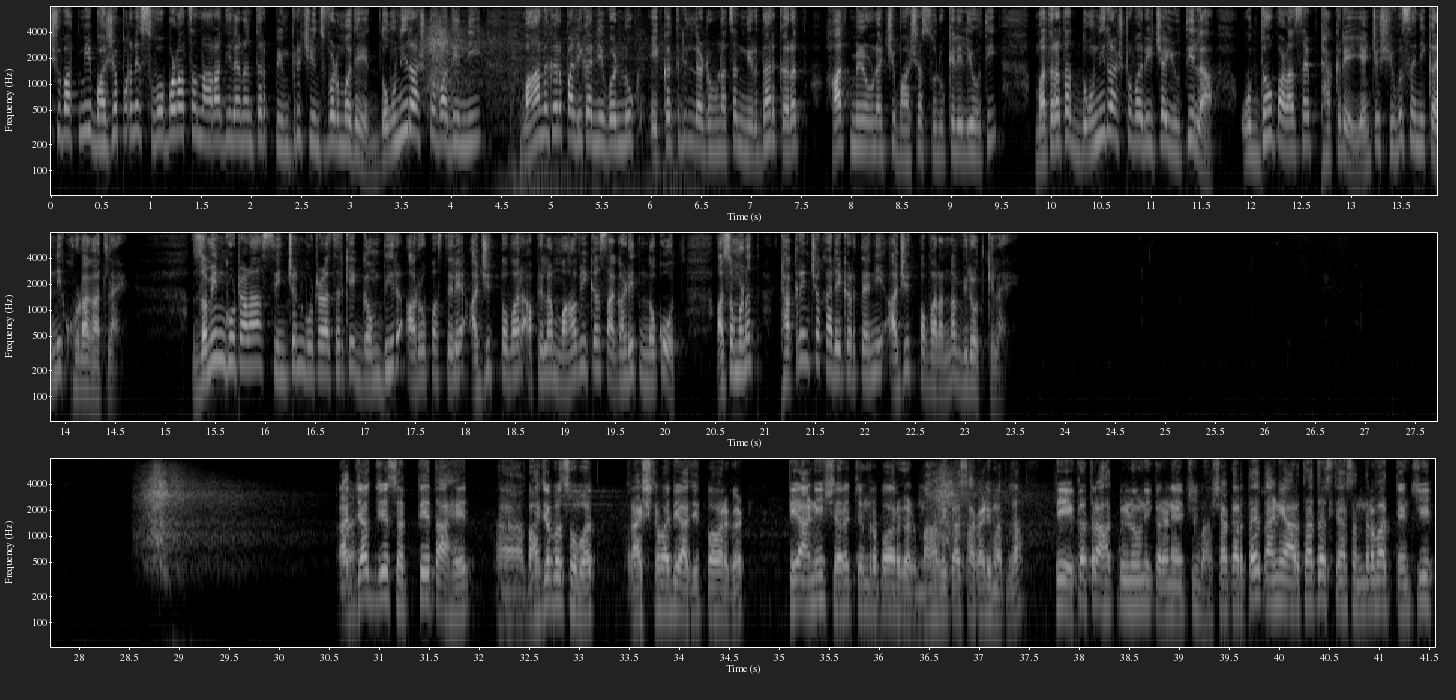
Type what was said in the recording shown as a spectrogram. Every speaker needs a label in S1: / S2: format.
S1: ची बातमी भाजपाने स्वबळाचा नारा दिल्यानंतर पिंपरी चिंचवडमध्ये दोन्ही राष्ट्रवादींनी महानगरपालिका निवडणूक एकत्रित लढवण्याचा निर्धार करत हात मिळवण्याची भाषा सुरू केलेली होती. मात्र आता दोन्ही राष्ट्रवादीच्या युतीला उद्धव बाळासाहेब ठाकरे यांच्या शिवसैनिकांनी खोडा घातलाय. जमीन घोटाळा सिंचन घोटाळ्यासारखे गंभीर आरोप असलेले अजित पवार आपल्याला महाविकास आघाडीत नकोत असं म्हणत ठाकरेंच्या कार्यकर्त्यांनी अजित पवारांना विरोध केलाय.
S2: राज्यात जे सत्तेत आहेत भाजपसोबत राष्ट्रवादी अजित पवार गट ते आणि शरदचंद्र पवार गट महाविकास आघाडीमधला ते एकत्र हातमिळवणी करण्याची भाषा करतायत आणि अर्थातच त्या संदर्भात त्यांची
